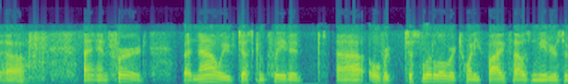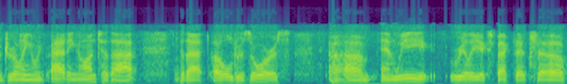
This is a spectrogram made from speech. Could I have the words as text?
uh, inferred. But now we've just completed uh, over just a little over 25,000 meters of drilling, and we're adding on to that to that old resource, um, and we really expect that uh,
